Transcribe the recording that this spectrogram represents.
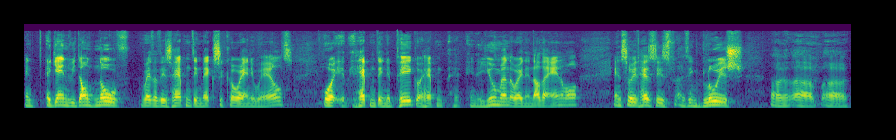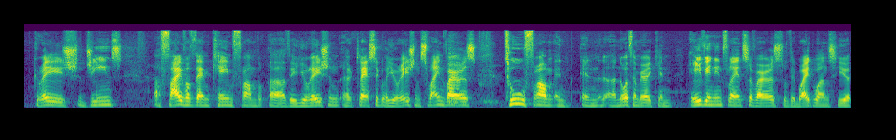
and again, we don't know whether this happened in Mexico or anywhere else, or it happened in a pig, or happened in a human, or in another animal. And so it has these, I think, bluish, uh, uh, uh grayish genes. Uh, five of them came from uh, the Eurasian, classic or Eurasian swine virus, two from an, an North American avian influenza virus, so the white ones here,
